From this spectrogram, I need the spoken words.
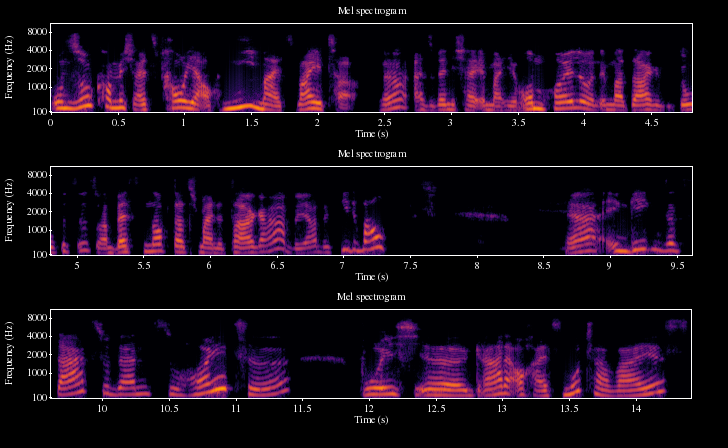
Und so komme ich als Frau ja auch niemals weiter. Ne? Also wenn ich ja immer hier rumheule und immer sage, wie doof es ist, am besten noch, dass ich meine Tage habe, ja, das geht überhaupt nicht. Ja, im Gegensatz dazu dann zu heute, wo ich äh, gerade auch als Mutter weiß,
